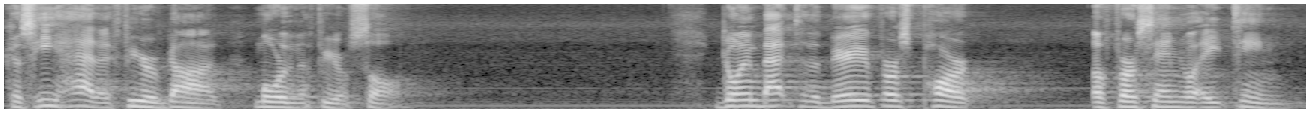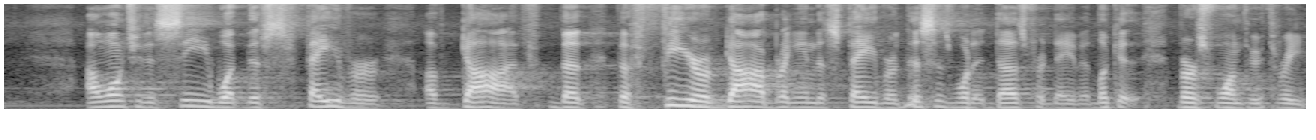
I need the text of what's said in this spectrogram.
Because he had a fear of God more than a fear of Saul. Going back to the very first part of 1 Samuel 18, I want you to see what this favor of God, the, the fear of God bringing this favor, this is what it does for David. Look at verse 1 through 3.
